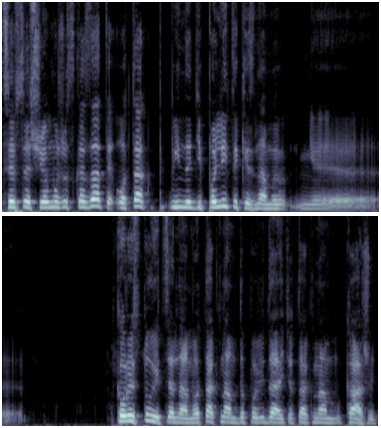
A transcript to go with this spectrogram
це все, що я можу сказати. Отак іноді політики з нами е, користуються нами, отак нам доповідають, отак нам кажуть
